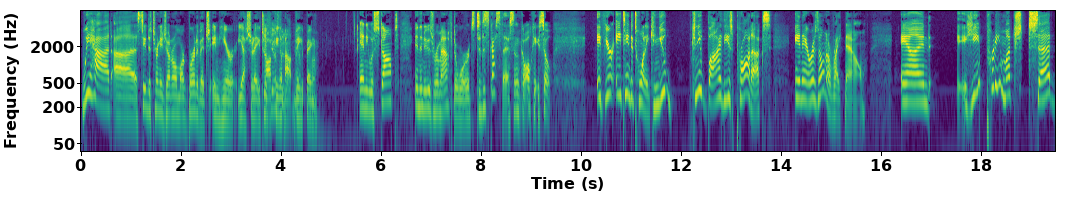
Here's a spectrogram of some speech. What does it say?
we had uh, State Attorney General Mark Brnovich in here yesterday talking yesterday, about yeah. vaping. And he was stopped in the newsroom afterwards to discuss this and go, okay, so if you're 18 to 20, can you can you buy these products in Arizona right now? And he pretty much said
